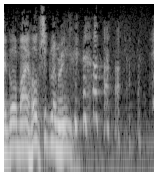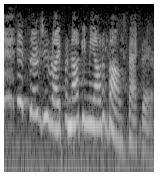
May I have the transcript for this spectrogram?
There go my hopes a glimmering. it serves you right for knocking me out of bounds back there.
